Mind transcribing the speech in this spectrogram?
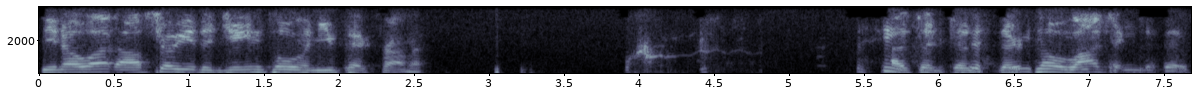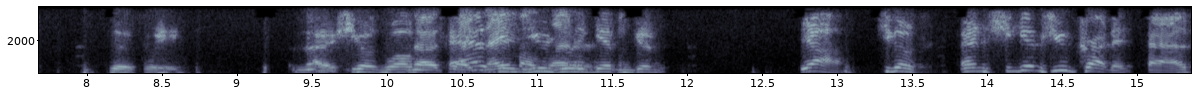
"You know what? I'll show you the gene pool, and you pick from it." I said, "Because there's no logic to this this week." Uh, she goes, "Well, No, it's like name usually letter. gives good." Yeah, she goes, and she gives you credit, Taz.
